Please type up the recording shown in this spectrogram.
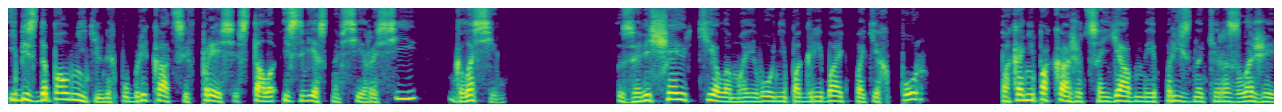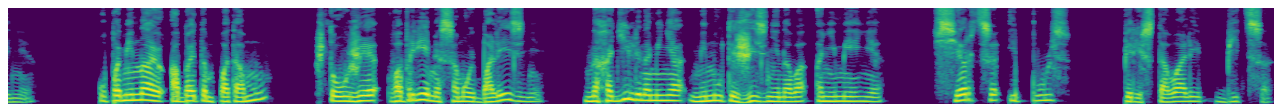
и без дополнительных публикаций в прессе стало известно всей России, гласил «Завещаю тело моего не погребать по тех пор, пока не покажутся явные признаки разложения. Упоминаю об этом потому, что уже во время самой болезни находили на меня минуты жизненного онемения, сердце и пульс переставали биться.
